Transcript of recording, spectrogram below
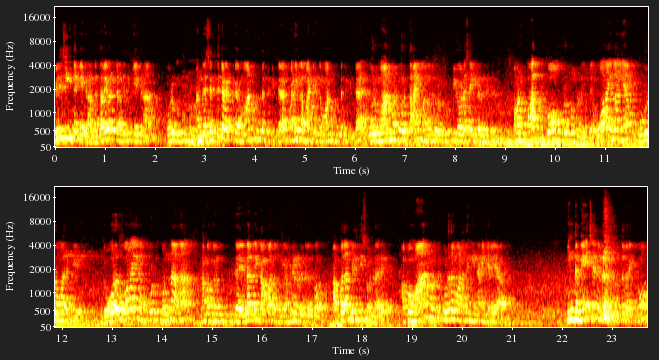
பில்ஜி கிட்ட கேட்குறான் அந்த தலைவர்கிட்ட வந்துட்டு கேட்குறான் ஒரு அந்த செத்து கிடக்க மான் கூட்டத்துக்கிட்ட பணியில் மாட்டிருக்க மான் கூட்டத்துக்கிட்ட ஒரு மான் மட்டும் ஒரு தாய் மான் வந்து ஒரு குட்டியோட சைட்டில் இருந்துட்டு அவனுக்கு பார்த்துட்டு கோவம் கொடுக்க முடியல. இந்த ஓனாயெல்லாம் ஏன் அப்படி கொடூரமா இருக்கு? இந்த ஒரு ஒரு ஓனாயை நம்ம போட்டு கொன்னாதான் நமக்கு இந்த எல்லாத்தையும் காப்பாற்ற முடியும் அப்படின்னு ஒரு அப்போதான் பில்தி சொல்றாரு. அப்போ மான் மட்டும் கொடூரமானது நீ நினைக்கலையா? இந்த மேய்ச்சல் நிலத்தை பொறுத்த வரைக்கும்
